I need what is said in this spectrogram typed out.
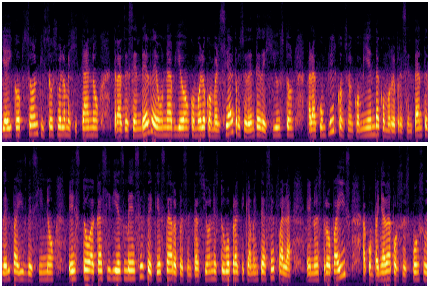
Jacobson, pisó suelo mexicano tras descender de un avión con vuelo comercial procedente de Houston para cumplir con su encomienda como representante del país vecino. Esto a casi 10 meses de que esta representación estuvo prácticamente acéfala en nuestro país. Acompañada por su esposo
